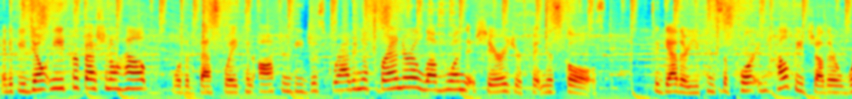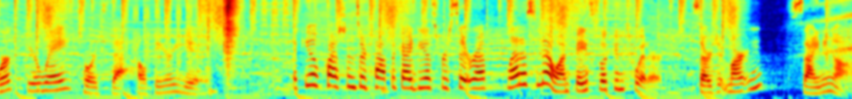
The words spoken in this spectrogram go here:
And if you don't need professional help, well, the best way can often be just grabbing a friend or a loved one that shares your fitness goals. Together, you can support and help each other work your way towards that healthier you. If you have questions or topic ideas for SITREP, let us know on Facebook and Twitter. Sergeant Martin, signing off.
